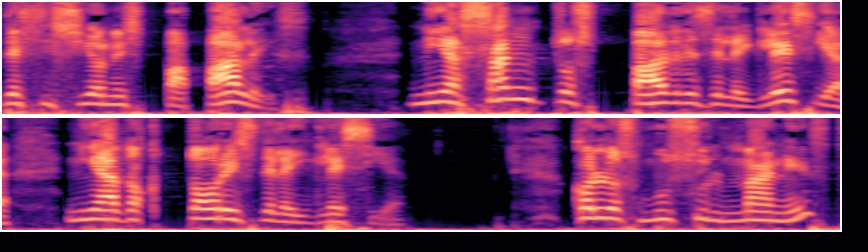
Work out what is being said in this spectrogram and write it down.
decisiones papales, ni a santos padres de la Iglesia, ni a doctores de la Iglesia. Con los musulmanes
